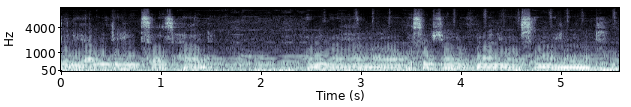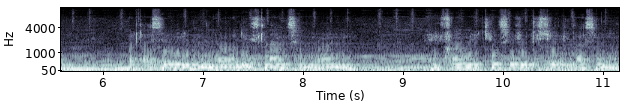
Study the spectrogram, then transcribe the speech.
The reality hits us hard. When we were young, our perception of money was so minute. But as everything nowadays learns on money, I found it useful to share personal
